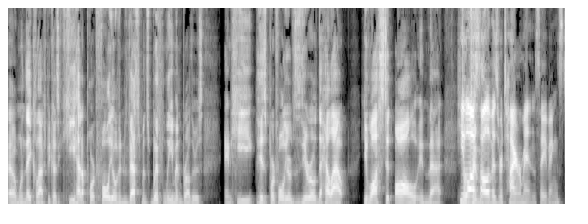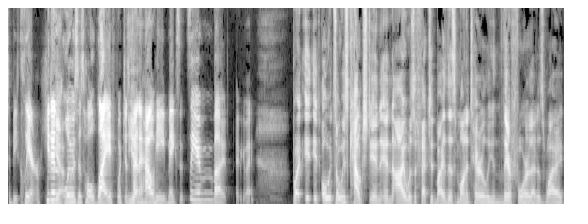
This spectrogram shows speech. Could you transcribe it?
uh, when they collapsed, because he had a portfolio of investments with Lehman Brothers, and he his portfolio zeroed the hell out. He lost it all in that. He So lost Tim- all of his retirement savings, to be clear. He didn't Yeah. lose his whole life, which is Yeah. kind of how he makes it seem. But anyway. But it, it oh it's always couched in and I was affected by this monetarily and therefore that is why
